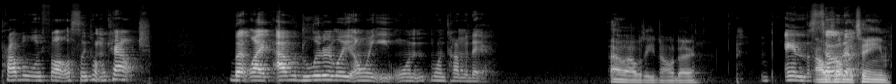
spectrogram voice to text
probably fall asleep on the couch. But like I would literally only eat one one time a day. Oh, I was eating all day. And the soda I was on the team.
